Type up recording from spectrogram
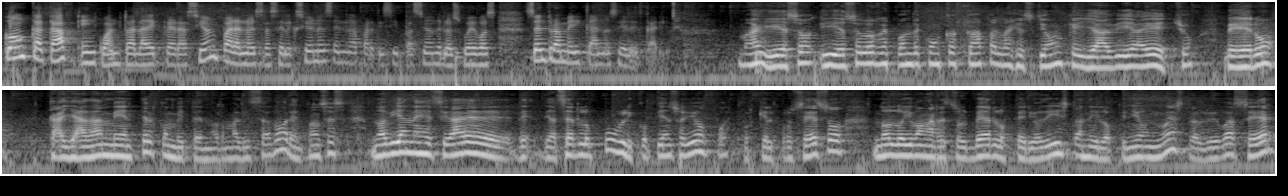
CONCACAF en cuanto a la declaración para nuestras elecciones en la participación de los Juegos Centroamericanos y del Caribe. y eso, y eso lo responde CONCACAF a la gestión que ya había hecho, pero calladamente el comité normalizador. Entonces no había necesidad de, de, hacerlo público, pienso yo, pues, porque el proceso no lo iban a resolver los periodistas ni la opinión nuestra, lo iba a hacer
